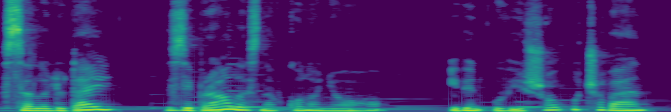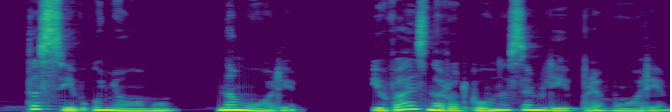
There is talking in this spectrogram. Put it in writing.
Сила людей зібралась навколо нього, і він увійшов у човен та сів у ньому на морі, і весь народ був на землі при морі.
